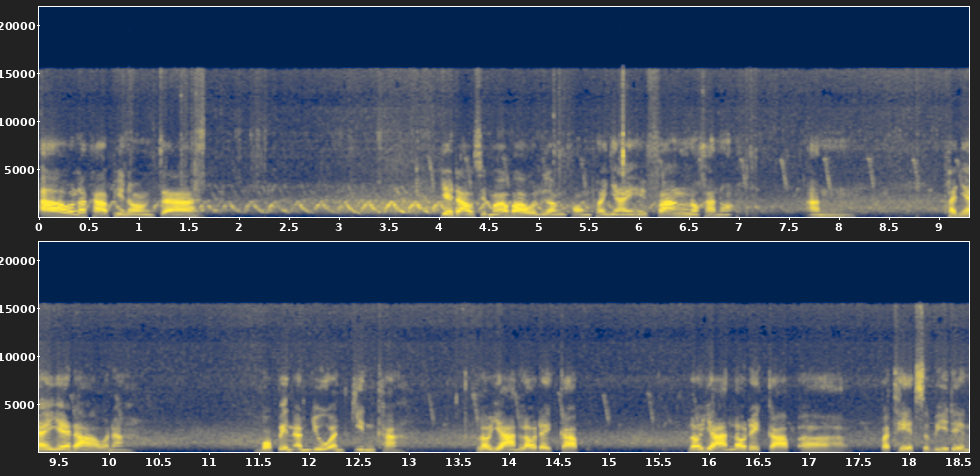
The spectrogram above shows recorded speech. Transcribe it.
เอาละค่ะพี่น้องจ้ายายดาวสิมาเว้าเรื่องของพญายให้ฟังเนาะค่ะเนาะอันพญายยายดาวนะบ่เป็นอันอยู่อันกินค่ะ เราย่านเราได้กลับ เราย่านเราได้กลับประเทศสวีเดน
